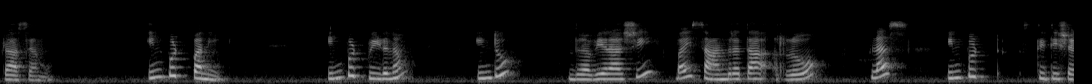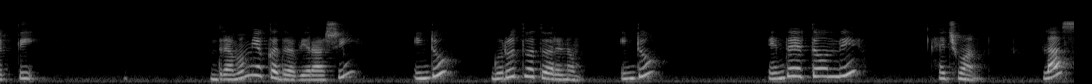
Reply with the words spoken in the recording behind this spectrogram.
వ్రాసాము. ఇన్పుట్ పని. ఇన్పుట్ పీడనం ఇంటూ ద్రవ్యరాశి బై సాంద్రత రో ప్లస్ ఇన్పుట్ స్థితి శక్తి ద్రవం యొక్క ద్రవ్యరాశి ఇంటూ గురుత్వ త్వరణం ఇంటూ ఎంత ఎత్తు ఉంది? హెచ్ వన్ ప్లస్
